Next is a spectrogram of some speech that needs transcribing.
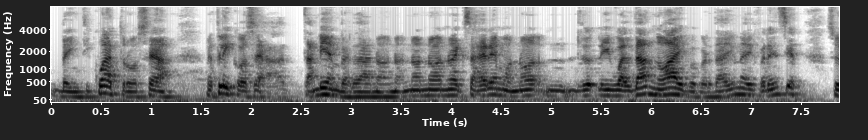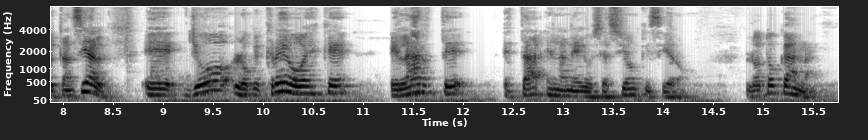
24, o sea, me explico, o sea, también, ¿verdad? No, no, no, no, no exageremos, no, la igualdad no hay, pues, ¿verdad? Hay una diferencia sustancial. Eh, yo lo que creo es que el arte está en la negociación que hicieron. Los dos ganan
